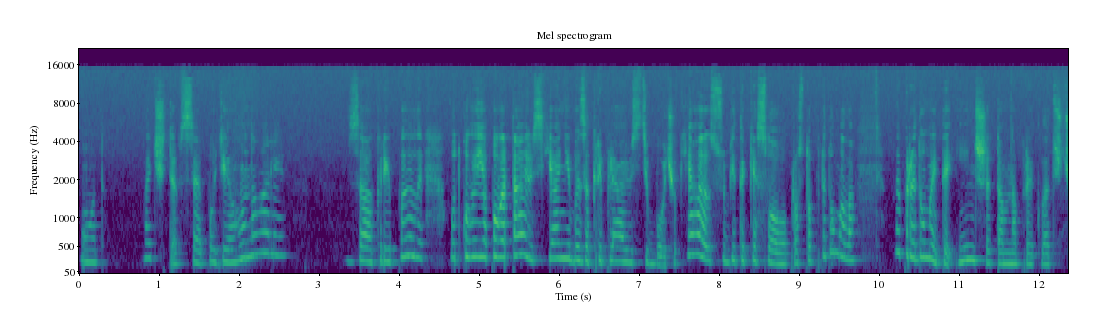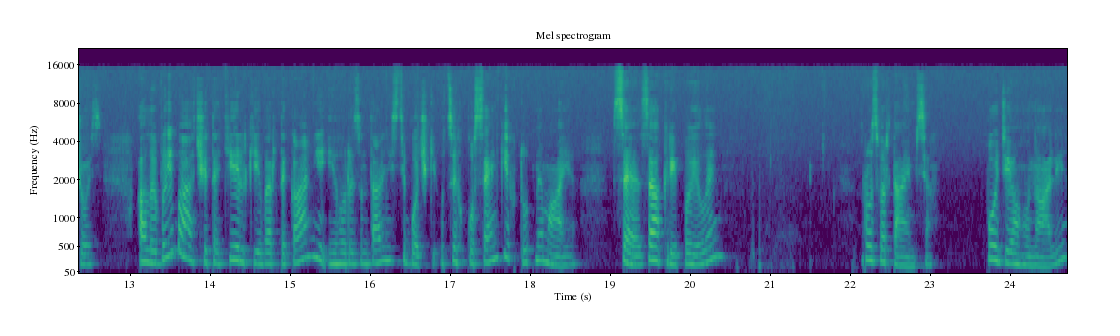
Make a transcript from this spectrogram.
От. Бачите, все по діагоналі. Закріпили. От коли я повертаюсь, я ніби закріпляю стібочок. Я собі таке слово просто придумала. Ви придумайте інше, там, наприклад, щось. Але ви бачите тільки вертикальні і горизонтальні стібочки. Оцих косеньких тут немає. Все, закріпили, розвертаємося по діагоналі.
